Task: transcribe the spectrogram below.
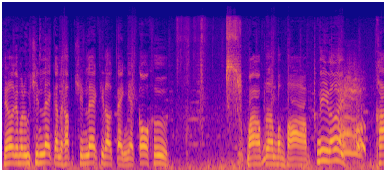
เดี๋ยวเราจะมาดูชิ้นแรกกันนะครับ ชิ้นแรกที่เราแต่งเนี่ยก็คือบาบลำบาบาบนี่เลย ขา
